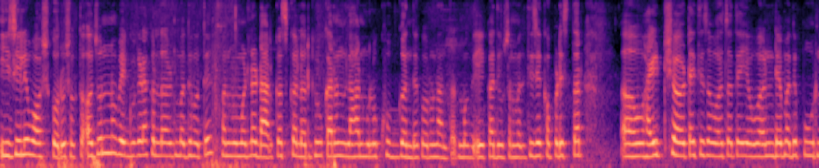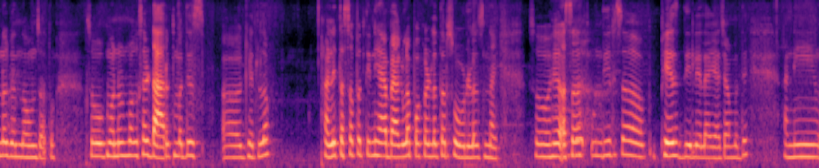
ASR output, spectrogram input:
इझिली वॉश करू शकतो. अजून वेगवेगळ्या कलरमध्ये होते. पण मी म्हटलं डार्कच कलर घेऊ. कारण लहान मुलं खूप गंदे करून आणतात. मग एका दिवसांमध्ये तिचे कपडेच तर व्हाईट शर्ट आहे तिचं ते वन डेमध्ये पूर्ण गंदा होऊन जातो. सो म्हणून मग असं डार्कमध्येच घेतलं. आणि तसं पण तिने ह्या बॅगला पकडलं तर सोडलंच नाही. सो हे असं उंदीरचं फेस दिलेलं आहे याच्यामध्ये. आणि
